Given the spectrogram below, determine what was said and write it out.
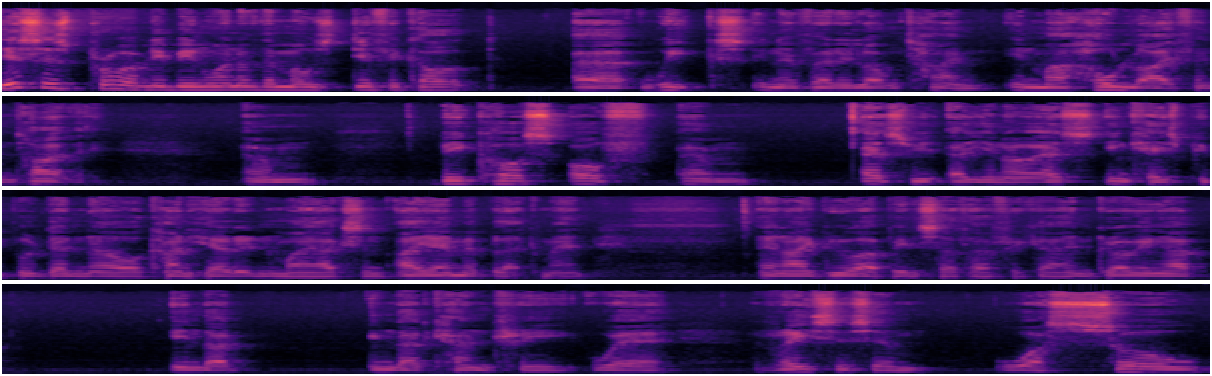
This has probably been one of the most difficult uh, weeks in a very long time, in my whole life entirely, um, because of um, as we uh, you know as in case people don't know or can't hear it in my accent, I am a black man, and I grew up in South Africa, and growing up in that in that country where racism was so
